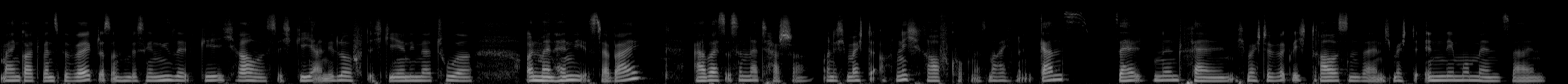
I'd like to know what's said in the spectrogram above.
mein Gott, wenn es bewölkt ist und ein bisschen nieselt, gehe ich raus. Ich gehe an die Luft, ich gehe in die Natur. Und mein Handy ist dabei, aber es ist in der Tasche. Und ich möchte auch nicht raufgucken. Das mache ich in ganz seltenen Fällen. Ich möchte wirklich draußen sein. Ich möchte in dem Moment sein.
